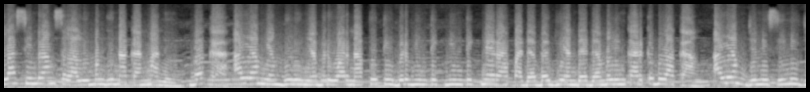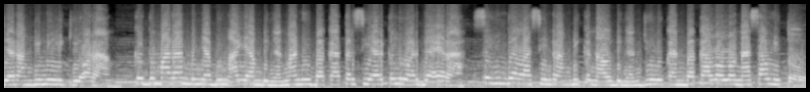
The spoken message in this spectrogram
Lasinrang selalu menggunakan manu, baka, ayam yang bulunya berwarna putih berbintik-bintik merah pada bagian dada melingkar ke belakang. Ayam jenis ini jarang dimiliki orang. Kegemaran menyabung ayam dengan manu baka tersiar keluar daerah, sehingga Lasinrang dikenal dengan julukan Bakalolona Sawito,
